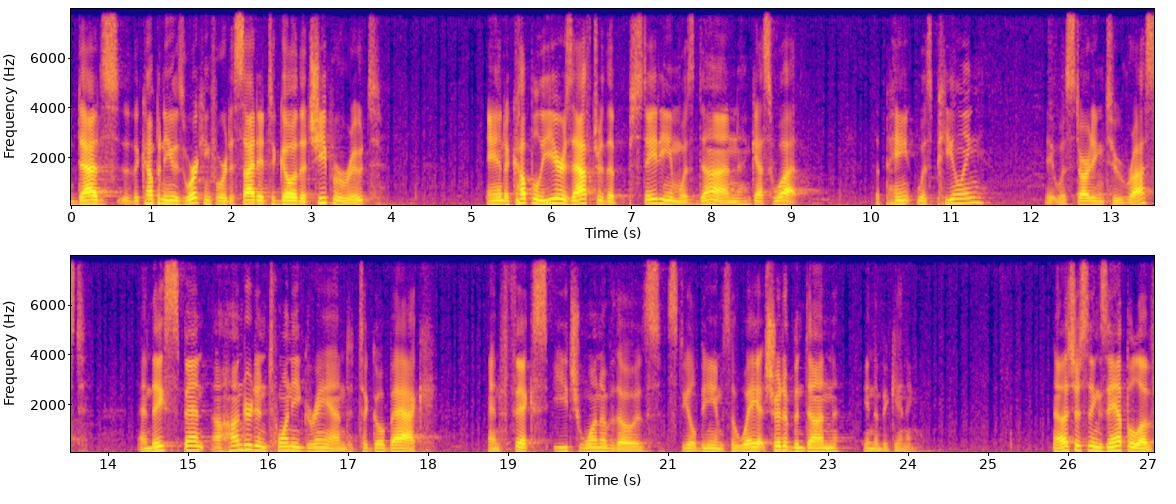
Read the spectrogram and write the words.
Dad's the company he was working for decided to go the cheaper route and a couple years after the stadium was done, guess what? The paint was peeling, it was starting to rust, and they spent 120 grand to go back and fix each one of those steel beams the way it should have been done in the beginning. Now, that's just an example of,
